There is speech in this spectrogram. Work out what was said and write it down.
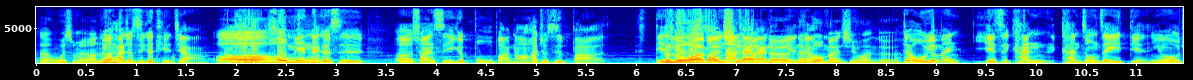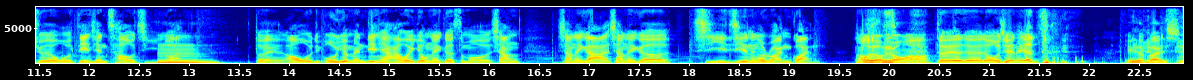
那为什么要没有，那个？它就是一个铁架，哦然后后面那个是呃，算是一个布吧，然后它就是把电那个我还蛮喜纳在那欢的，里面。那个我蛮喜欢的。对我原本也是看看中这一点，因为我觉得我电线超级乱，嗯，对，然后我我原本电线还会用那个什么，像像那个啊，像那个洗衣机的那个软管，我有用啊，对对对对，我觉得那个 有点白痴。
